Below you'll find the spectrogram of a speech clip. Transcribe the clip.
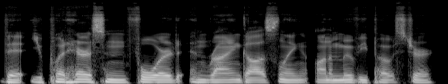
that you put Harrison Ford and Ryan Gosling on a movie poster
